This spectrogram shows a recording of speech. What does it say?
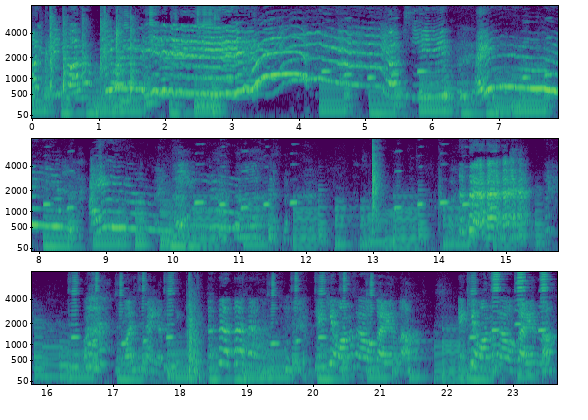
아니 이리 와 이리 와 와, 맛있는 차이가 이렇게 많은 사람 없다 알겠나? 이렇게 많은 사람 없다 알겠나?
